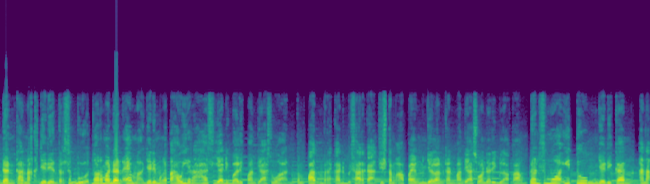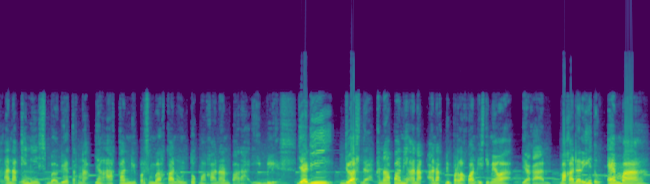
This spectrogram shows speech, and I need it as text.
Dan karena kejadian tersebut, Norman dan Emma jadi mengetahui rahasia di balik panti asuhan asuhan tempat mereka dibesarkan, sistem apa yang menjalankan panti asuhan dari belakang, dan semua itu menjadikan anak-anak ini sebagai ternak yang akan dipersembahkan untuk makanan para iblis. Jadi jelas dah kenapa nih anak-anak diperlakukan istimewa, ya kan? Maka dari itu, Emma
